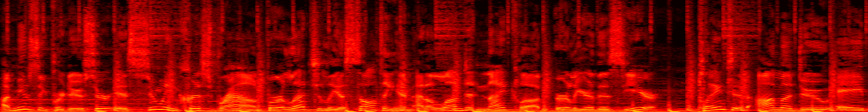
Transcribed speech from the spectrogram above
A music producer is suing Chris Brown for allegedly assaulting him at a London nightclub earlier this year. Plaintiff Amadou Abe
